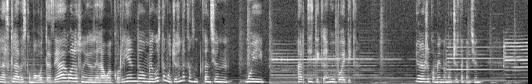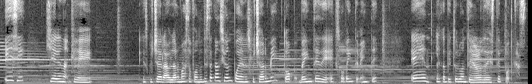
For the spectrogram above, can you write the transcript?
las claves como gotas de agua, los sonidos del agua corriendo. Me gusta mucho, es una canción muy artística y muy poética. Yo les recomiendo mucho esta canción. Y si quieren que escuchar hablar más a fondo de esta canción, pueden escuchar mi top 20 de EXO 2020 en el capítulo anterior de este podcast.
